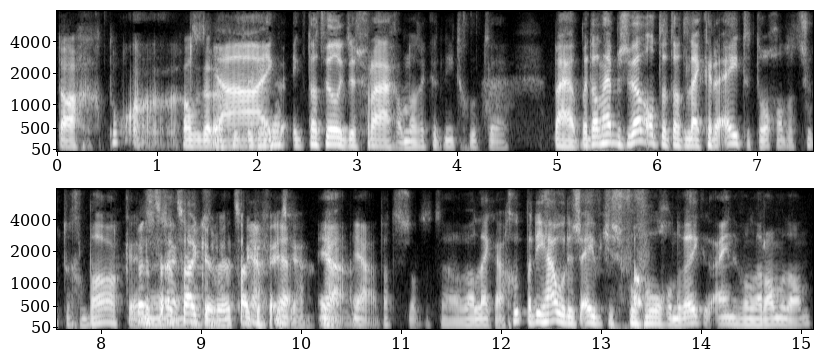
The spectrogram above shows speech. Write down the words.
iftar, toch? Als ik dat Ja, ik, ik, dat wil ik dus vragen, omdat ik het niet goed eh bij heb. Maar dan hebben ze wel altijd dat lekkere eten, toch? Altijd zoete gebak. En, Dat Het, eh, het, suiker, het suikerfeest, ja. ja, ja, ja, dat is altijd wel lekker. Goed, maar die houden we dus eventjes voor volgende week, het einde van de Ramadan.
